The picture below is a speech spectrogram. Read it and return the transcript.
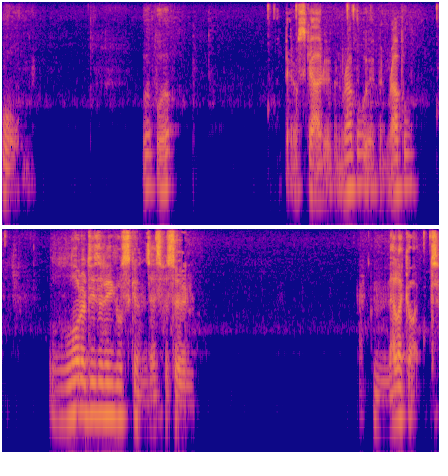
warm. Whoop whoop. Battle Scarred Urban Rubble, Urban Rubble. A lot of Desert Eagle skins, that's for certain. Malachite.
